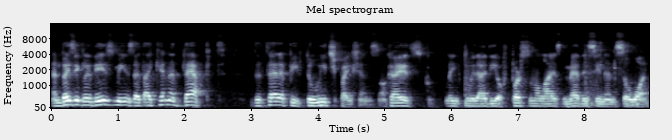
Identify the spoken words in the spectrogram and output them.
And basically this means that I can adapt the therapy to each patient, okay? It's linked to the idea of personalized medicine and so on.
